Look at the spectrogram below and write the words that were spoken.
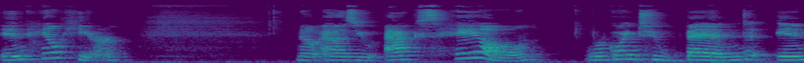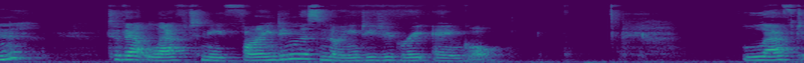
Inhale here. Now as you exhale, we're going to bend in to that left knee, finding this 90 degree angle. Left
